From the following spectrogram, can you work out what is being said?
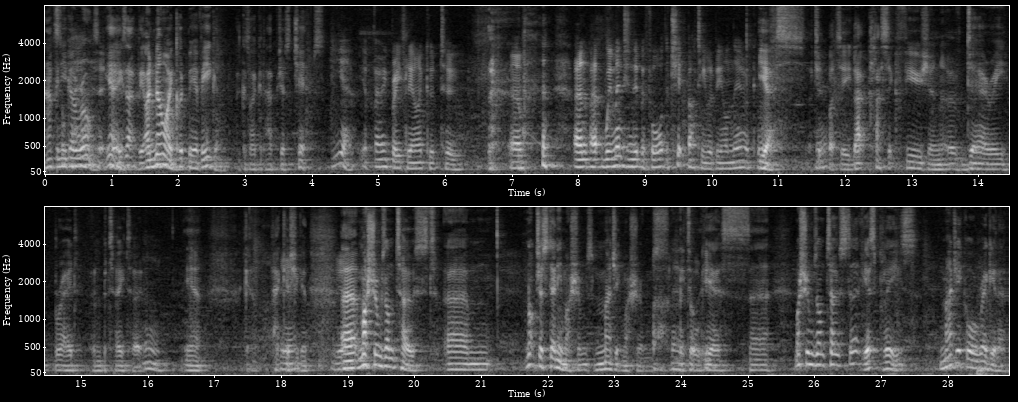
how can It's you go bad, wrong? Yeah, Yeah. exactly. I know I could be a vegan because I could have just chips. Yeah, yeah very briefly, I could too. um, and uh, we mentioned it before. The chip butty would be on there, of course. Yes, chip Yeah. butty, that classic fusion of dairy, bread, and potato. Mm. Yeah, Peckish Yeah. again. Yeah. Uh, mushrooms on toast. Um, not just any mushrooms, magic mushrooms. Oh, now I thought, talking. yes. Uh, mushrooms on toaster? Yes, please. Magic or regular?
